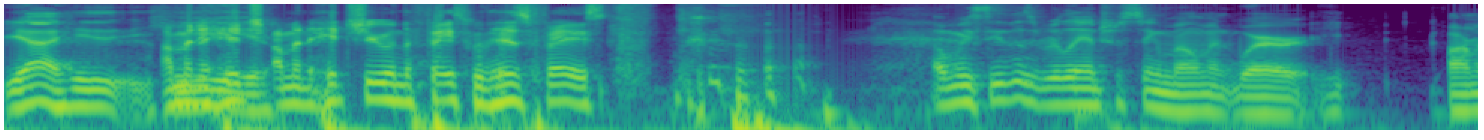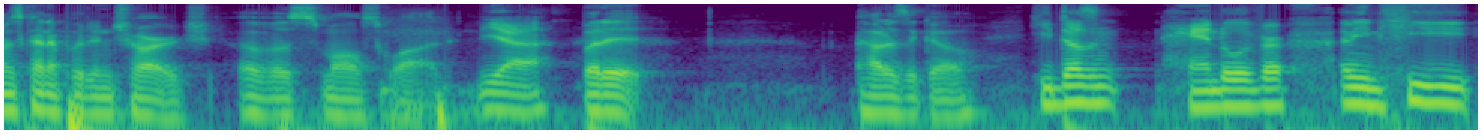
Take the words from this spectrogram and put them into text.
yeah, he, I'm gonna hit. You, I'm gonna hit you in the face with his face. and we see this really interesting moment where he, Armin's kind of put in charge of a small squad. yeah, But it, how does it go? he doesn't handle it very I mean he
